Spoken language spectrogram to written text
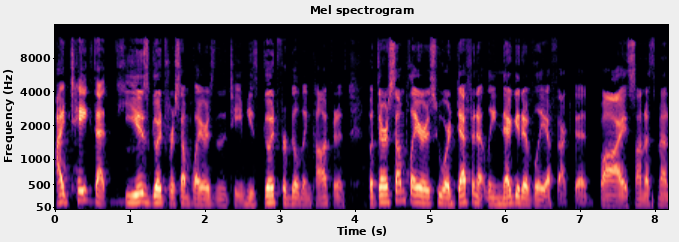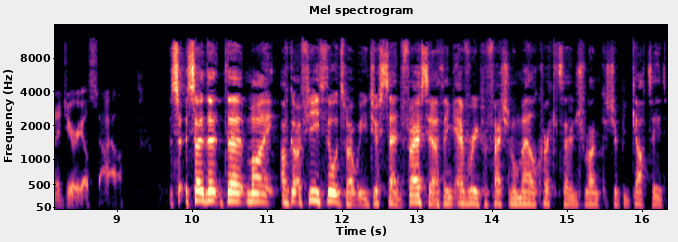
I take that he is good for some players in the team. He's good for building confidence. But there are some players who are definitely negatively affected by Sanath's managerial style. So, so the the my I've got a few thoughts about what you just said. Firstly, I think every professional male cricketer in Sri Lanka should be gutted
